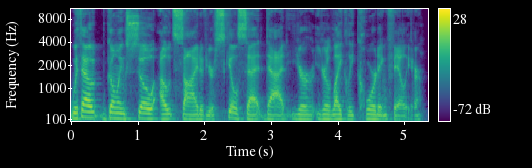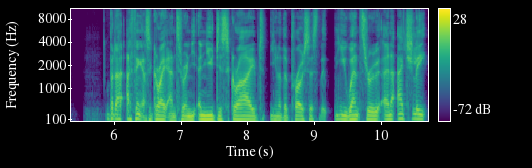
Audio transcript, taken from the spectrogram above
without going so outside of your skill set that you're you're likely courting failure but I, I, think that's a great answer, and and you described you know the process that you went through, and actually,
